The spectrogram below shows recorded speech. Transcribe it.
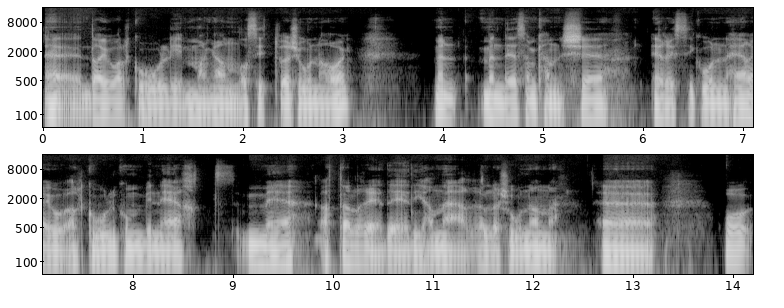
det er jo alkohol i mange andre situasjoner òg. Men, men, det som kanskje er risikoen her, er jo alkohol kombinert med at det allerede er de her nære relasjonene. Eh, og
